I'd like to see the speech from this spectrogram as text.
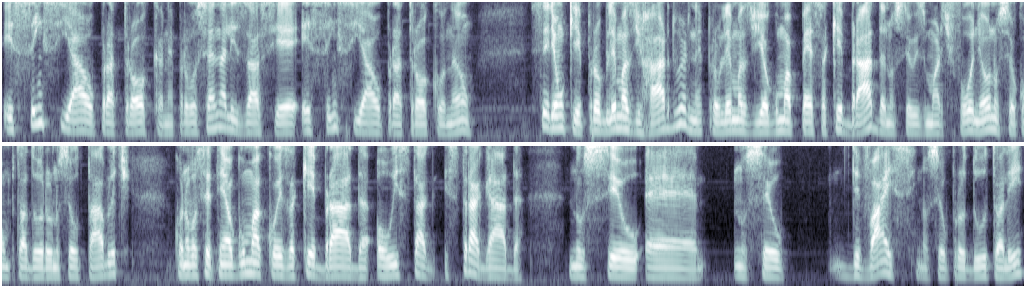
essencial para troca, né, para você analisar se é essencial para troca ou não, seriam o quê? Problemas de hardware, né? Problemas de alguma peça quebrada no seu smartphone ou no seu computador ou no seu tablet. Quando você tem alguma coisa quebrada ou estragada no seu, é, no seu device, no seu produto ali,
